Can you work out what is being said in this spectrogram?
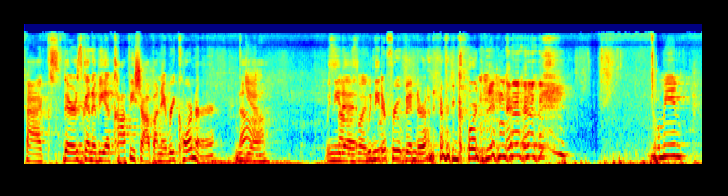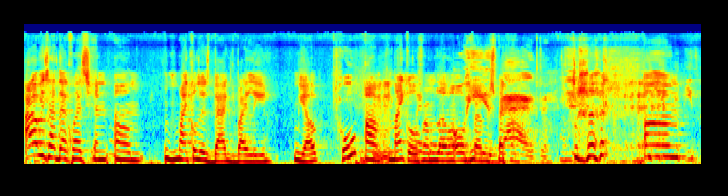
Facts. there's gonna be a coffee shop on every corner. No. Yeah. We need Sounds a like we need a fruit vendor on every corner. I mean, I always had that question. Um, Michael is bagged by Lee. Yup. Who? Um, Michael from Love. Oh, from he is Spectrum. bagged.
